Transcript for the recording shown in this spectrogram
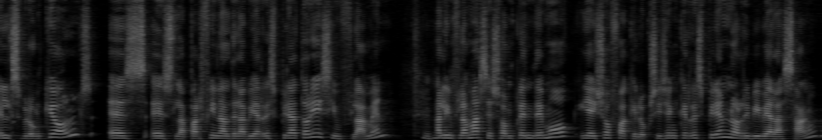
Els bronquiols és, és la part final de la via respiratòria i s'inflamen. Uh -huh. A l'inflamar-se s'omplen de moc i això fa que l'oxigen que respirem no arribi bé a la sang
